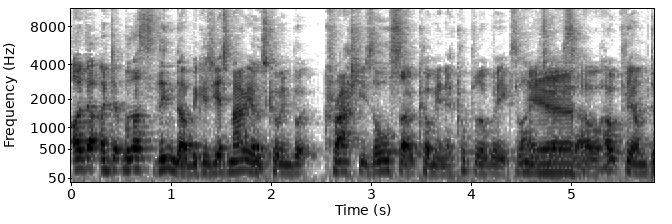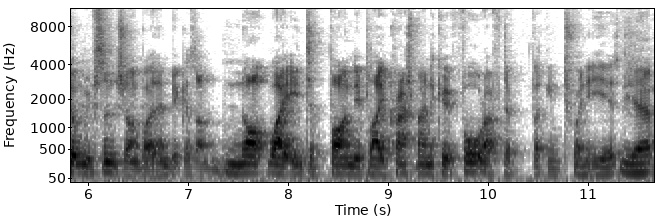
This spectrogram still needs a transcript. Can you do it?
I I well, that's the thing though, because yes, Mario's coming, but Crash is also coming a couple of weeks later. Yeah. So hopefully, I'm done with Sunshine by then because I'm not waiting to finally play Crash Bandicoot 4 after fucking 20 years. Yeah,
